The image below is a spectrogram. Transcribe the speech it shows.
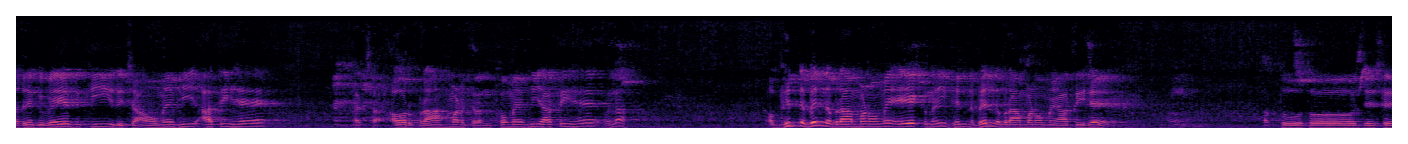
ऋग्वेद की ऋचाओं में भी आती है। अच्छा और ब्राह्मण ग्रंथों में भी आती है, बोला? और भिन्न भिन्न ब्राह्मणों में एक नहीं, भिन्न भिन्न ब्राह्मणों में आती है। अब तो वो तो जैसे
